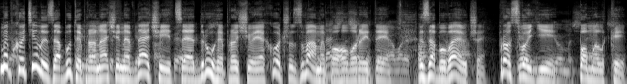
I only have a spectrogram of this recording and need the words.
Ми б хотіли забути про наші невдачі, і це друге, про що я хочу з вами поговорити, забуваючи про свої помилки.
